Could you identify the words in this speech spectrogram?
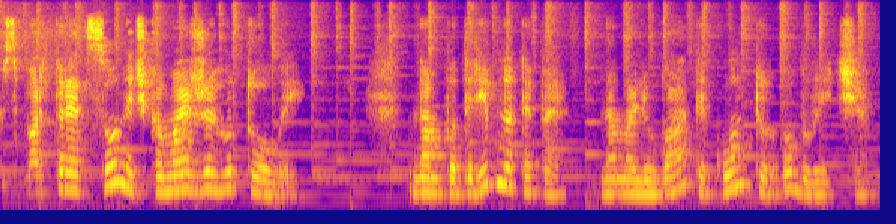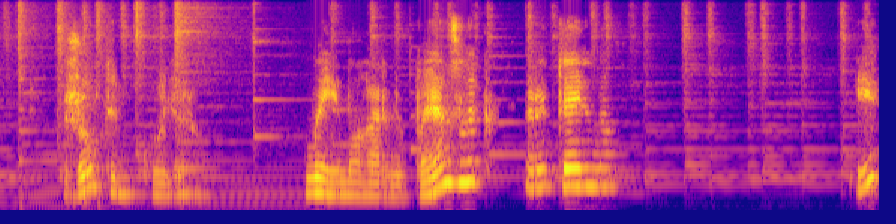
Ось портрет сонечка майже готовий. Нам потрібно тепер намалювати контур обличчя жовтим кольором. Миємо гарно пензлик ретельно і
